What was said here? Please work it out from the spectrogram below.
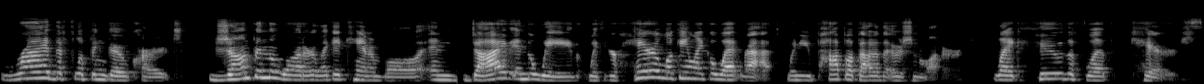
Ride the flipping go kart, jump in the water like a cannonball, and dive in the wave with your hair looking like a wet rat when you pop up out of the ocean water. Like, who the flip cares?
